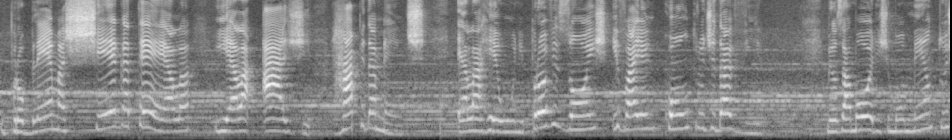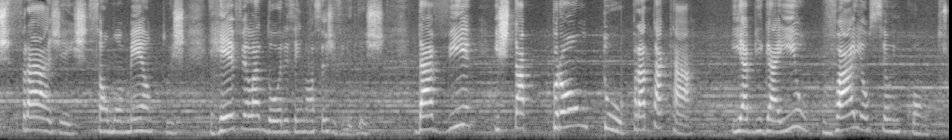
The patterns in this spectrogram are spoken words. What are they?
O problema chega até ela e ela age rapidamente. Ela reúne provisões e vai ao encontro de Davi. Meus amores, momentos frágeis são momentos reveladores em nossas vidas. Davi está pronto para atacar e Abigail vai ao seu encontro.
